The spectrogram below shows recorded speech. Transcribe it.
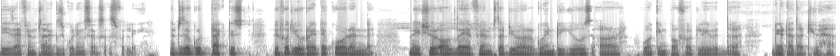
these fms are executing successfully that is a good practice before you write a code and make sure all the fms that you are going to use are working perfectly with the data that you have.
